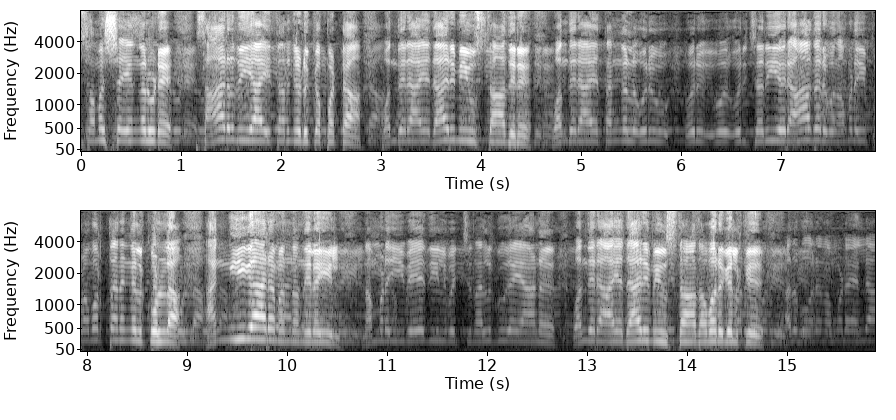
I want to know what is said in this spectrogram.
സമശയങ്ങളുടെ സാരഥിയായി തെരഞ്ഞെടുക്കപ്പെട്ട വന്ദരായ ദാരിമി ഉസ്താദിന് വന്ദരായ തങ്ങൾ ഒരു ഒരു ചെറിയൊരു ആദരവ് നമ്മുടെ ഈ പ്രവർത്തനങ്ങൾക്കുള്ള അംഗീകാരം എന്ന നിലയിൽ നമ്മുടെ ഈ വേദിയിൽ വെച്ച് നൽകുകയാണ് വന്ദരായ ദാരിമി ഉസ്താദ് അവറുകൾക്ക് അതുപോലെ എല്ലാ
